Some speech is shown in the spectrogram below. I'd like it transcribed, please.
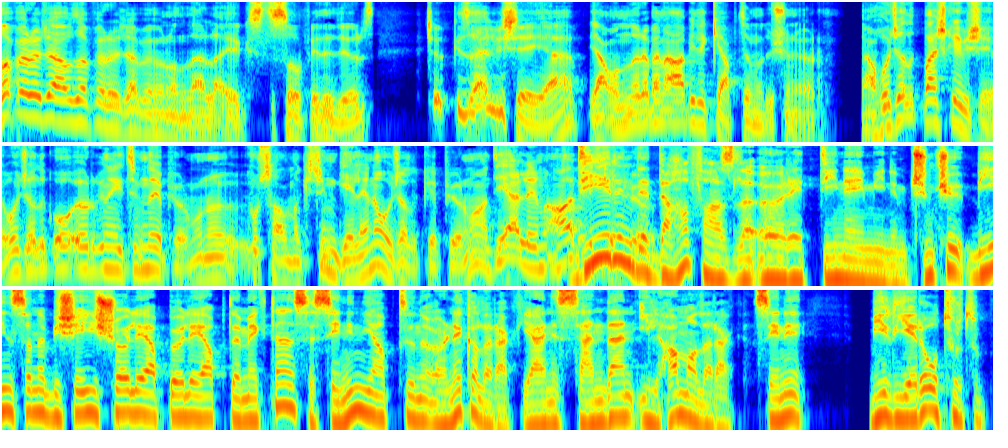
Zafer hocam Zafer hocam hemen onlarla ayaküstü sohbet ediyoruz. Çok güzel bir şey ya. Ya onlara ben abilik yaptığımı düşünüyorum. Ya hocalık başka bir şey. Hocalık o örgün eğitimde yapıyorum. Onu kurs almak için gelene hocalık yapıyorum ama diğerlerini abilik Diğerinde yapıyorum. daha fazla öğrettiğine eminim. Çünkü bir insana bir şeyi şöyle yap böyle yap demektense senin yaptığını örnek alarak yani senden ilham alarak seni bir yere oturtup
